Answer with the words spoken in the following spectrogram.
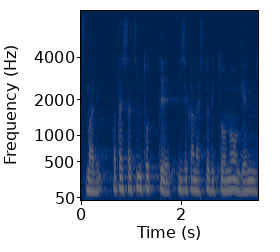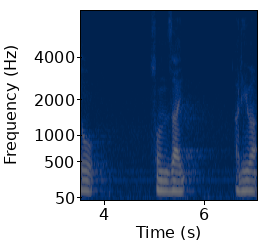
つまり私たちにとって身近な人々の言動存在あるいは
